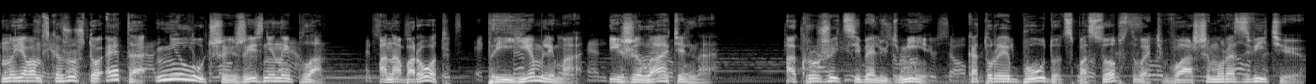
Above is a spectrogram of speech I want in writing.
Но я вам скажу, что это не лучший жизненный план, а наоборот, приемлемо и желательно окружить себя людьми, которые будут способствовать вашему развитию.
